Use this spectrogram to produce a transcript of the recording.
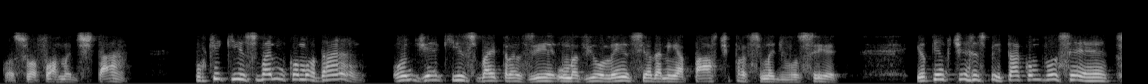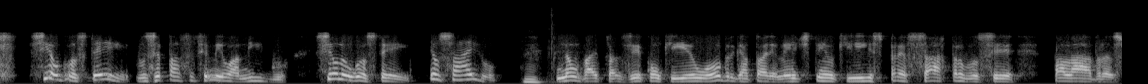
com a sua forma de estar? Por que, que isso vai me incomodar? Onde é que isso vai trazer uma violência da minha parte para cima de você? Eu tenho que te respeitar como você é. Se eu gostei, você passa a ser meu amigo. Se eu não gostei, eu saio. Hum. Não vai fazer com que eu obrigatoriamente tenha que expressar para você palavras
